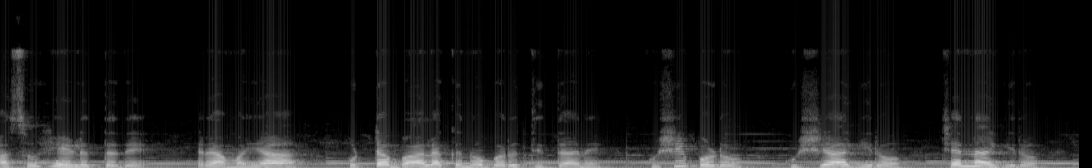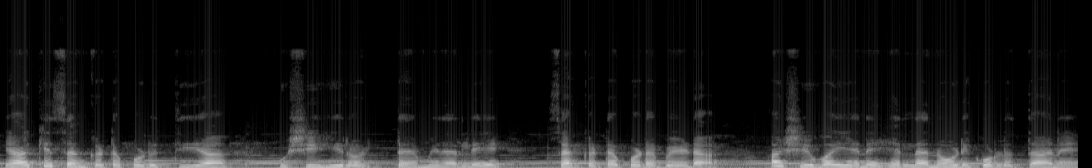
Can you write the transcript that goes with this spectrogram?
ಹಸು ಹೇಳುತ್ತದೆ, ರಾಮಯ್ಯ, ಪುಟ್ಟ ಬಾಲಕನು ಬರುತ್ತಿದ್ದಾನೆ. ಖುಷಿ ಪಡು, ಖುಷಿಯಾಗಿರೋ, ಚೆನ್ನಾಗಿರೋ. ಯಾಕೆ ಸಂಕಟ ಪಡುತ್ತೀಯ ಖುಷಿ ಇರೋ ಟೈಮಿನಲ್ಲಿ ಸಂಕಟ ಪಡಬೇಡ ಆ ಶಿವ ಏನೇ ಎಲ್ಲ ನೋಡಿಕೊಳ್ಳುತ್ತಾನೆ.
